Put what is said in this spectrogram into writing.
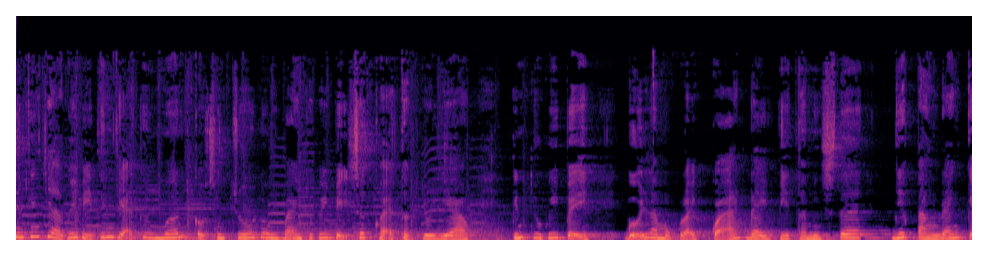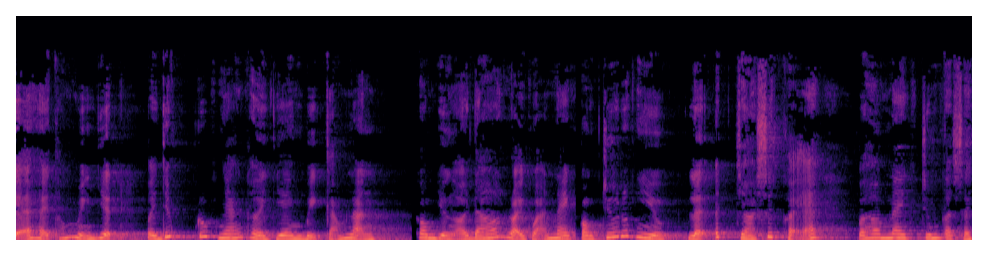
Xin kính chào quý vị thính giả thương mến, cầu xin Chúa luôn ban cho quý vị sức khỏe thật dồi dào. Kính thưa quý vị, bưởi là một loại quả đầy vitamin C, giúp tăng đáng kể hệ thống miễn dịch và giúp rút ngắn thời gian bị cảm lạnh. Không dừng ở đó, loại quả này còn chứa rất nhiều lợi ích cho sức khỏe và hôm nay chúng ta sẽ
